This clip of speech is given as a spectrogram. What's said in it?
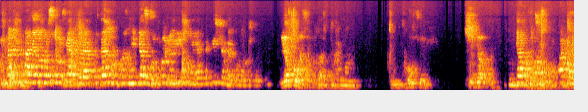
У мене питання номер 45 порядку денного про зняття з контролю рішення, як такі, що виконали. Є когось запитання? Голосуємо. Все, Дякую. Дякую вам. Гарного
